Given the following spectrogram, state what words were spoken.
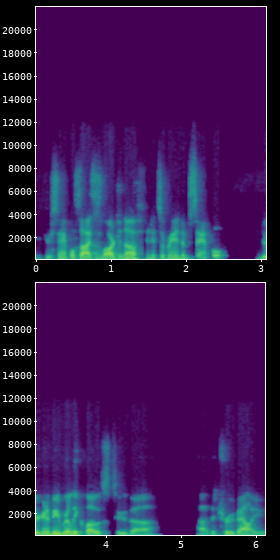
if your sample size is large enough and it's a random sample, you're going to be really close to the, uh, the true value.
